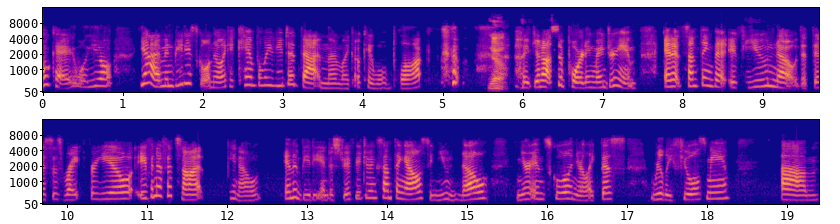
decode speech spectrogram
okay, well, you don't, yeah, I'm in beauty school. And they're like, I can't believe you did that. And I'm like, okay, well, block. yeah. like, you're not supporting my dream. And it's something that if you know that this is right for you, even if it's not, you know, in the beauty industry, if you're doing something else and you know and you're in school and you're like, this really fuels me, um,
